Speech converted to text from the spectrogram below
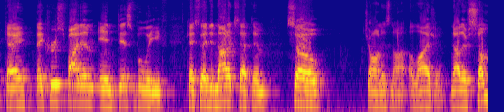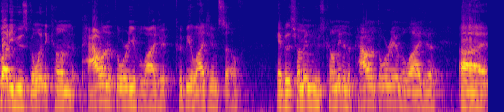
Okay, they crucified him in disbelief. Okay, so they did not accept him. So John is not Elijah. Now there's somebody who's going to come in the power and authority of Elijah. Could be Elijah himself. Okay, but there's someone who's coming in the power and authority of Elijah. Uh,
